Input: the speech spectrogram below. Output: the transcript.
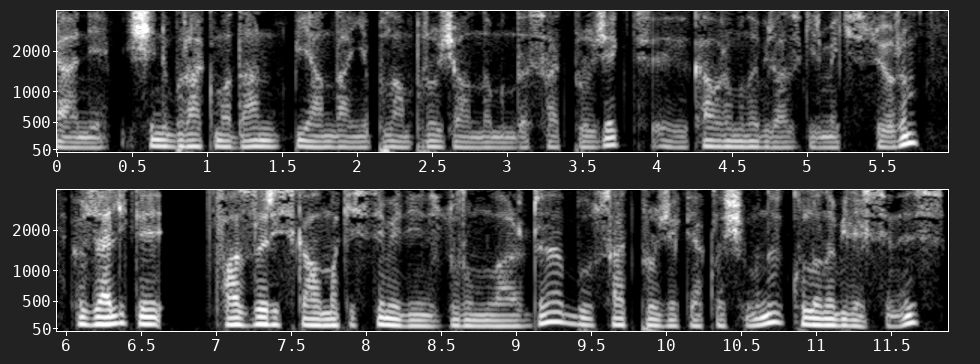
yani işini bırakmadan bir yandan yapılan proje anlamında side project e, kavramına biraz girmek istiyorum. Özellikle fazla risk almak istemediğiniz durumlarda bu side project yaklaşımını kullanabilirsiniz.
